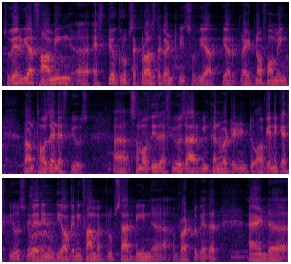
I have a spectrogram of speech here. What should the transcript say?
So where we are farming uh, FPO groups across the country. So we are we are right now forming around thousand FPOs. Uh, some of these FPOs are being converted into organic FPOs, wherein the organic farmer groups are being uh, brought together, and uh,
